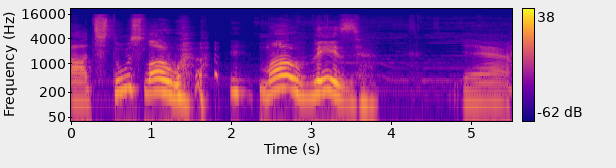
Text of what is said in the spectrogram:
Ah, it's too slow. Move, please. Yeah.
